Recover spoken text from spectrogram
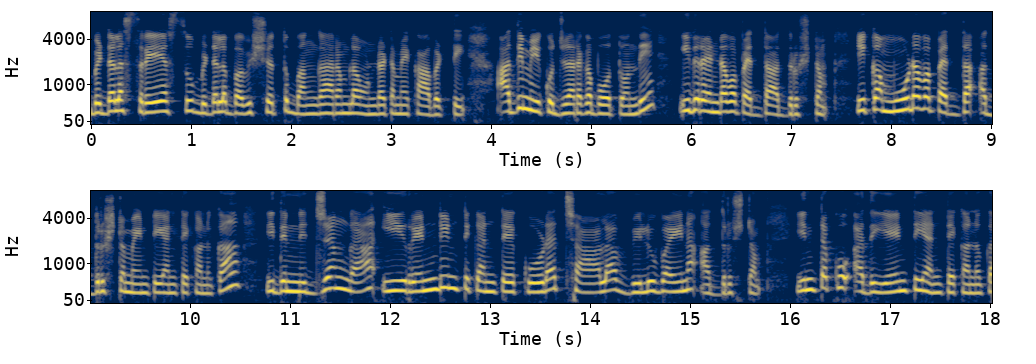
బిడ్డల శ్రేయస్సు బిడ్డల భవిష్యత్తు బంగారంలో ఉండటమే కాబట్టి అది మీకు జరగబోతోంది. ఇది రెండవ పెద్ద అదృష్టం. ఇక మూడవ పెద్ద అదృష్టం ఏంటి అంటే కనుక ఇది నిజంగా ఈ రెండింటికంటే కూడా చాలా విలువైన అదృష్టం. ఇంతకు అది ఏంటి అంటే కనుక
